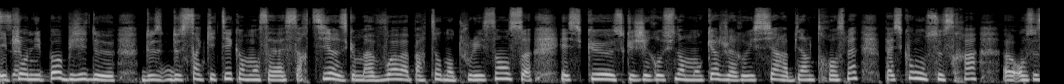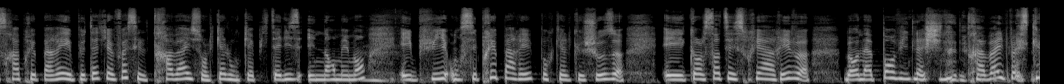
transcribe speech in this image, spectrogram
et puis on n'est pas obligé de, de, de s'inquiéter comment ça va sortir. Est-ce que ma voix va partir dans tous les sens? Est-ce que ce que j'ai reçu dans mon cœur, je vais réussir à bien le transmettre Parce qu'on se sera, euh, on se sera préparé. Et peut-être qu'à la fois c'est le travail sur lequel on capitalise énormément. Mmh. Et puis on s'est préparé pour quelque chose. Et quand le Saint Esprit arrive, ben on n'a pas envie de lâcher notre travail parce que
